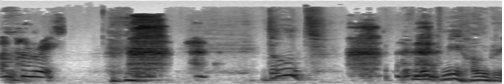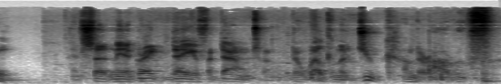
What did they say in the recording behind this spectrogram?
I'm hungry. Don't make me hungry. It's certainly a great day for Downton to welcome a duke under our roof.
